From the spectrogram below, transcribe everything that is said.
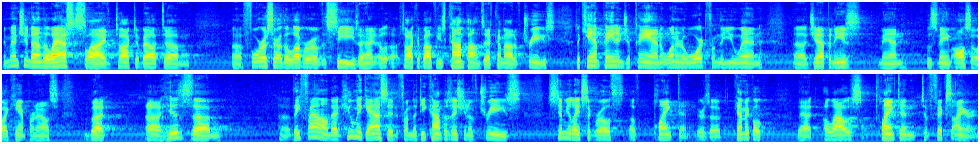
I mentioned on the last slide, talked about um, uh, forests are the lover of the seas, and I uh, talk about these compounds that come out of trees. The campaign in Japan won an award from the UN, uh, Japanese man whose name also I can't pronounce, but uh, his, um, uh, they found that humic acid from the decomposition of trees stimulates the growth of plankton. There's a chemical that allows plankton to fix iron,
